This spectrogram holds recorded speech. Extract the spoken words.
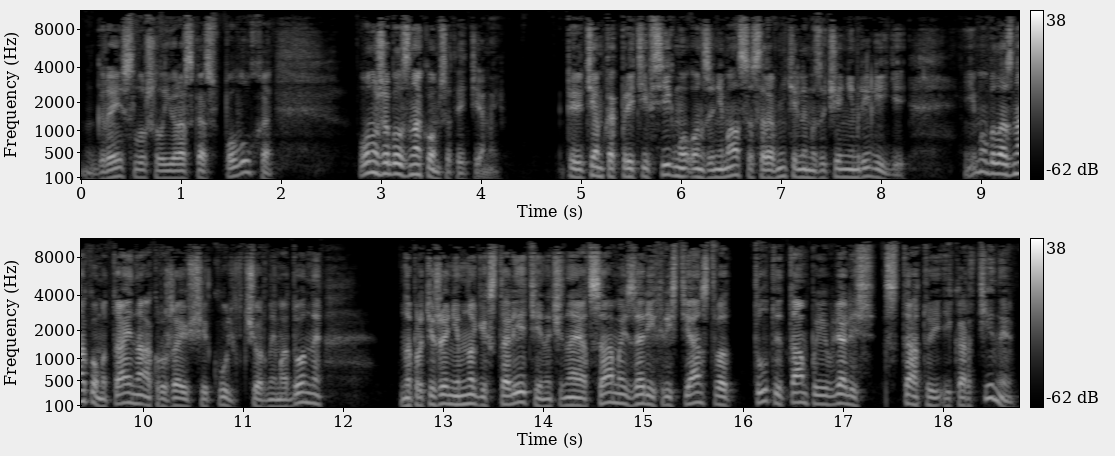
Грей слушал ее рассказ в полухо. Он уже был знаком с этой темой. Перед тем, как прийти в Сигму, он занимался сравнительным изучением религий. Ему была знакома тайна, окружающая культ Черной Мадонны. На протяжении многих столетий, начиная от самой зари христианства, тут и там появлялись статуи и картины,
